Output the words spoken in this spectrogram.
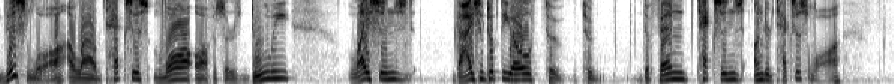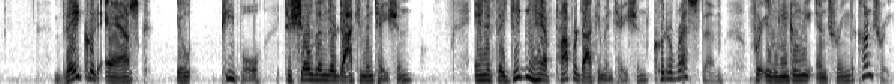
This law allowed Texas law officers, duly licensed guys who took the oath to, to defend Texans under Texas law, they could ask people to show them their documentation. And if they didn't have proper documentation, could arrest them for illegally entering the country.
